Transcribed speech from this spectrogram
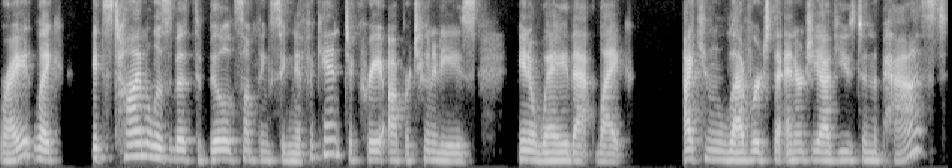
right? Like it's time elizabeth to build something significant to create opportunities in a way that like i can leverage the energy i've used in the past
